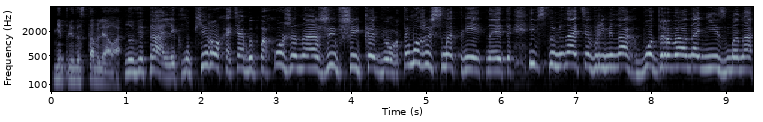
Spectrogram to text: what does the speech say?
не предоставляла. Ну, Виталий, Клуб Херо хотя бы похоже на оживший ковер. Ты можешь смотреть на это и вспоминать о временах бодрого анонизма, на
